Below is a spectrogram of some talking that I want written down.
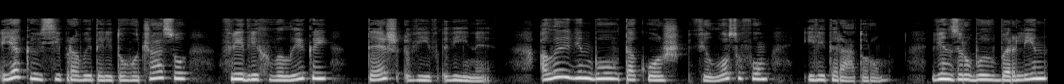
Як і всі правителі того часу, Фрідріх Великий теж вів війни, але він був також філософом і літератором. Він зробив Берлін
